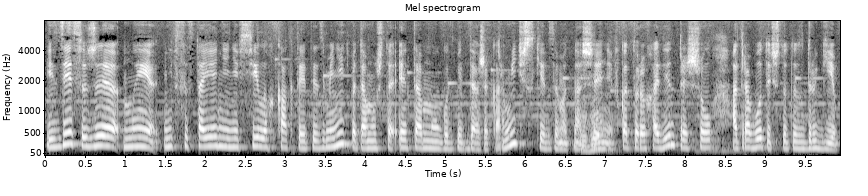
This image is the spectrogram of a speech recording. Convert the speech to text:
И здесь уже мы не в состоянии, не в силах как-то это изменить, потому что это могут быть даже кармические взаимоотношения, угу. в которых один пришел отработать что-то с другим.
